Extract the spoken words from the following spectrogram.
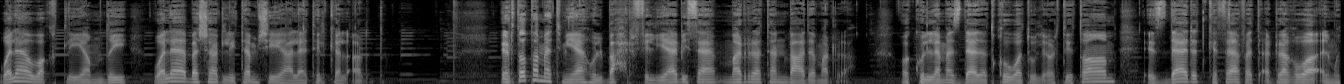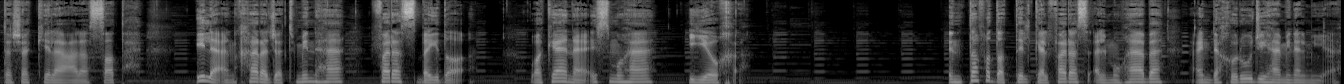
ولا وقت ليمضي ولا بشر لتمشي على تلك الأرض. ارتطمت مياه البحر في اليابسة مرة بعد مرة وكلما ازدادت قوة الارتطام ازدادت كثافة الرغوة المتشكلة على السطح إلى أن خرجت منها فرس بيضاء وكان اسمها إيوخا. انتفضت تلك الفرس المهابة عند خروجها من المياه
